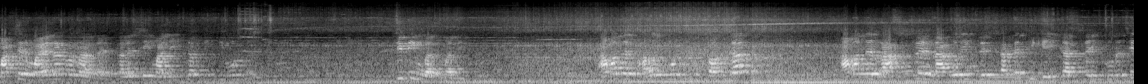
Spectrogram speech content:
মাসের মায়নাটা না দেয়, তাহলে সেই মালিককে আপনি কি বলবেন? চিটিংবাজ মালিক। আমাদের ভারতবর্ষের সরকার, আমাদের রাষ্ট্রের নাগরিকদের সাথে ঠিক এই কাজটাই করেছে,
